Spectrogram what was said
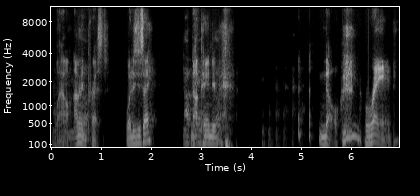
Not wow. I'm impressed. What did you say? Not, Not paying, paying your. no, rain.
